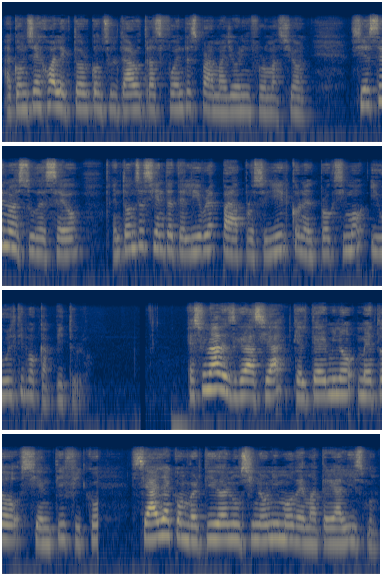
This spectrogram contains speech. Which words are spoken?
Aconsejo al lector consultar otras fuentes para mayor información. Si este no es tu deseo, entonces siéntete libre para proseguir con el próximo y último capítulo. Es una desgracia que el término método científico se haya convertido en un sinónimo de materialismo.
